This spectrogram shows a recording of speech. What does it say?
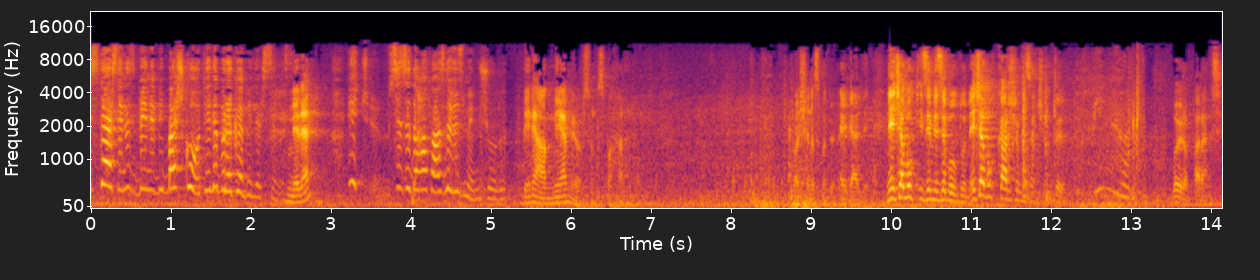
isterseniz beni bir başka otele bırakabilirsiniz. Neden? Hiç sizi daha fazla üzmemiş olur. Beni anlayamıyorsunuz Bahar. Başınız mı döne geldi? Ne çabuk izimizi buldu, ne çabuk karşımıza çıktı. Bilmiyorum. Buyurun paranız.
